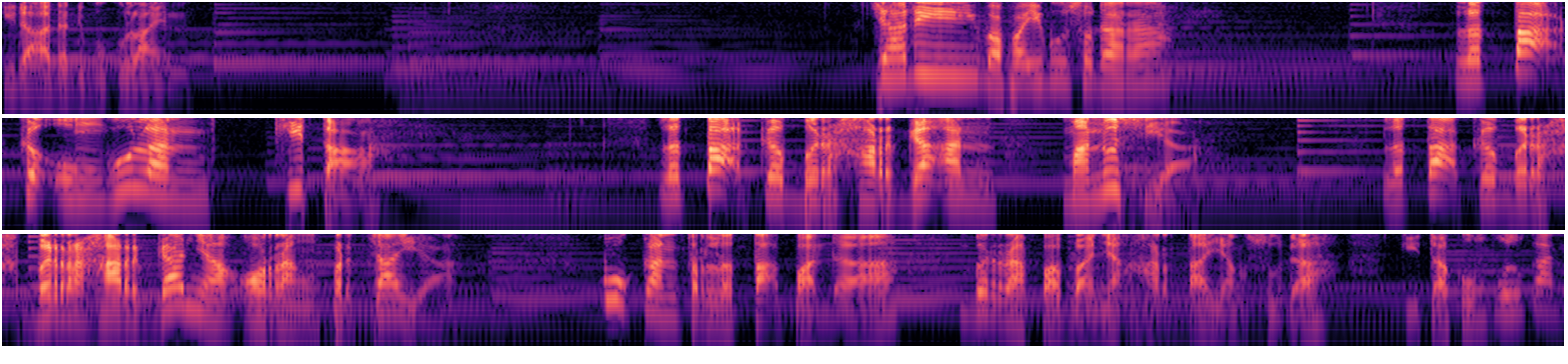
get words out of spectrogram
tidak ada di buku lain. Jadi Bapak Ibu Saudara, letak keunggulan kita, letak keberhargaan manusia, letak keberharganya orang percaya bukan terletak pada berapa banyak harta yang sudah kita kumpulkan.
